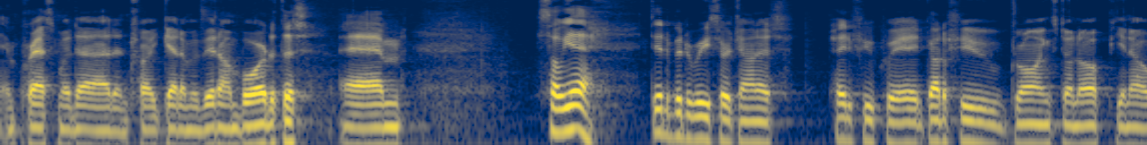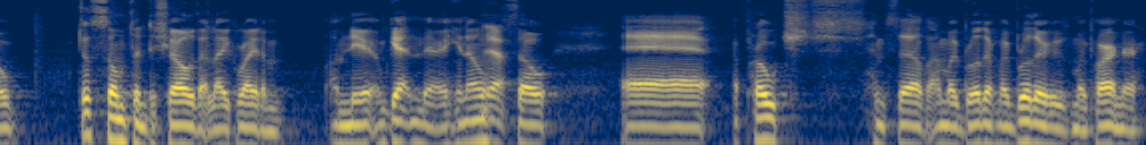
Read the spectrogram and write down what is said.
impress my dad and try get him a bit on board with it. Um, so yeah, did a bit of research on it, paid a few quid, got a few drawings done up, you know, just something to show that like right, I'm I'm near, I'm getting there, you know. Yeah. So, uh, approached himself and my brother. My brother, who's my partner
